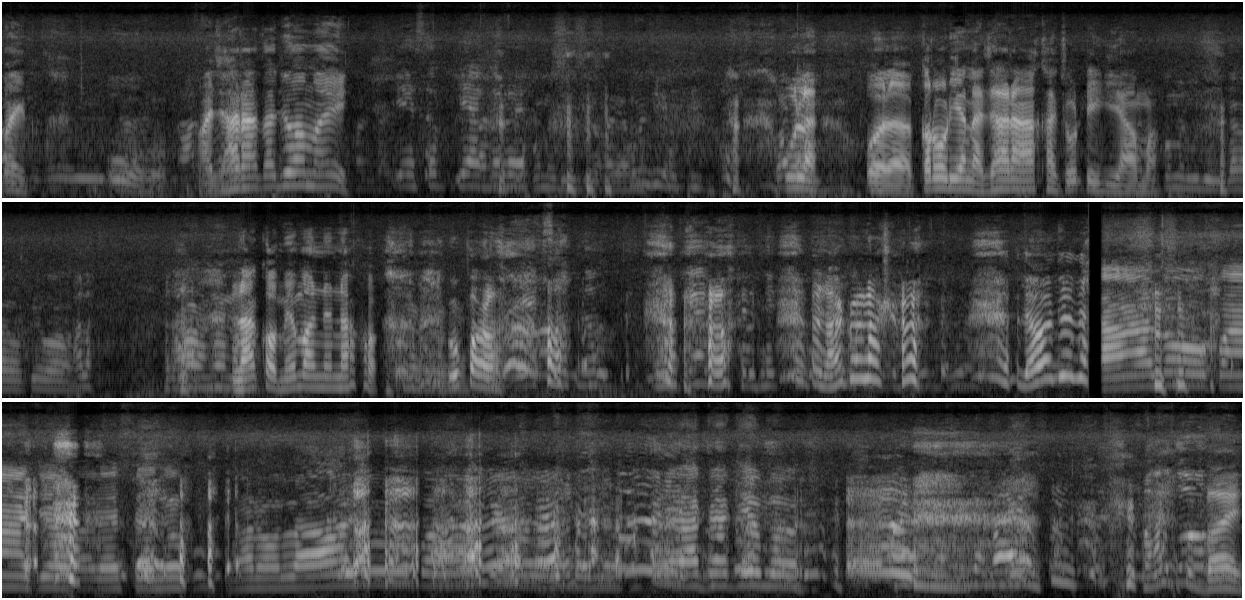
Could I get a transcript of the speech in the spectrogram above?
ભાઈ ઓહો. આ ઝારા હતા જો આમાં એ? એ સબ ક્યાં કરે ઓલા ઓલા કરોડિયાના ઝારા આખા ચોટી ગયા આમાં. નાખો મહેમાનને નાખો. ઉપાડો. નાખો નાખો. જવા દે પાંચ વર્ષનો મારો લાલો રાધા કેમ? ભાઈ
